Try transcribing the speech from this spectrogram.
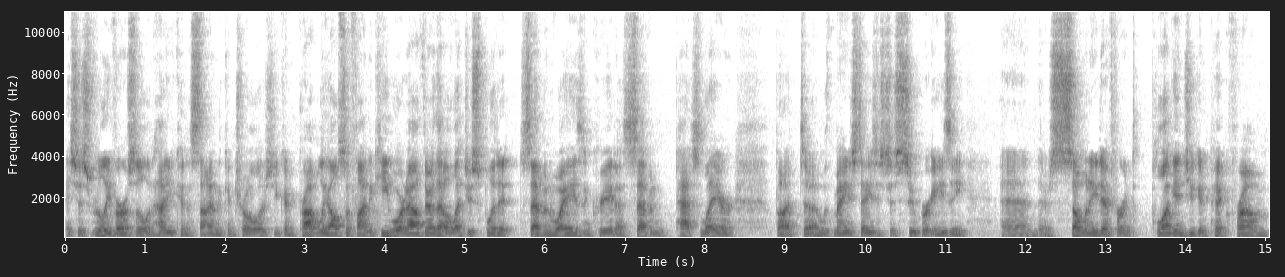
It's just really versatile in how you can assign the controllers. You can probably also find a keyboard out there that'll let you split it seven ways and create a seven patch layer. But uh, with MainStage, it's just super easy. And there's so many different plugins you can pick from.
